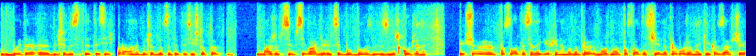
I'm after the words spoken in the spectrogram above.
вбите більше 10 тисяч, поранено більше 20 тисяч. Тобто майже всі, всі вагнерівці були знешкоджені. Якщо посилатися на Гіркіна, можна можна послатися ще й на Пригожина, який казав, що е,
